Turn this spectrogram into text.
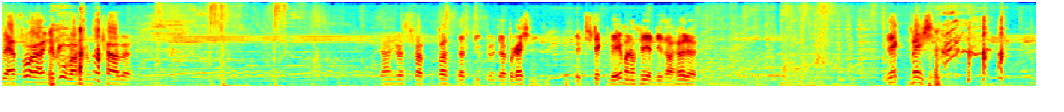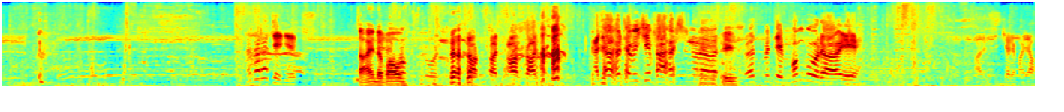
hervorragende Beobachtungsgabe. Dann du hast verpasst, das Vieh zu unterbrechen. Jetzt stecken wir immer noch hier in dieser Hölle. Leckt mich! Was war das denn jetzt? Nein, der Baum. Oh Gott, oh Gott. Alter, wird er mich hier verarschen oder was? Ich- Was mit dem Mongo da, ey? Alles, ich kenne mal ja.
